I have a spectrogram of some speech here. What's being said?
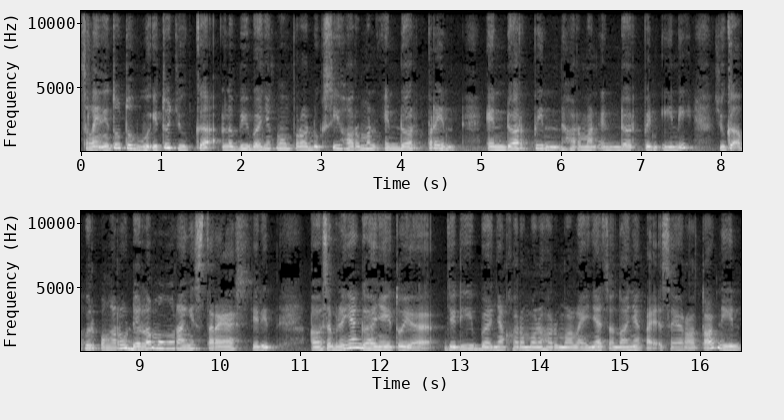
Selain itu, tubuh itu juga lebih banyak memproduksi hormon endorfin. Endorfin, hormon endorfin ini juga berpengaruh dalam mengurangi stres. Jadi uh, sebenarnya nggak hanya itu ya jadi banyak hormon-hormon lainnya contohnya kayak serotonin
